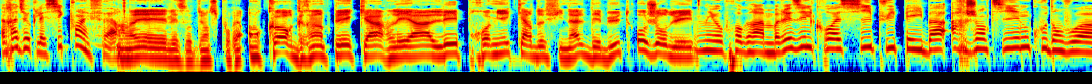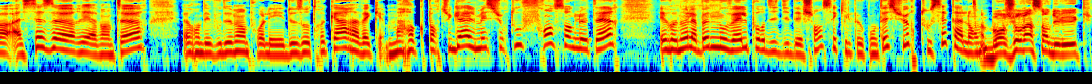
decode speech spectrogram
radioclassique.fr. Et les audiences pourraient encore grimper car Léa, les premiers quarts de finale débutent aujourd'hui. Et au programme Brésil-Croatie, puis Pays-Bas-Argentine, coup d'envoi à 16h et à 20h. Rendez-vous demain pour les deux autres quarts avec Maroc-Portugal, mais surtout France-Angleterre. Et Renaud, la bonne nouvelle pour Didier Deschamps, c'est qu'il peut compter sur tous ses talents. Bonjour Vincent Duluc.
